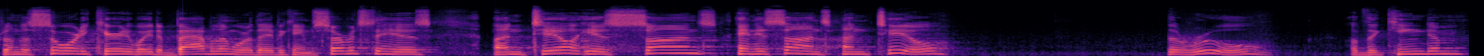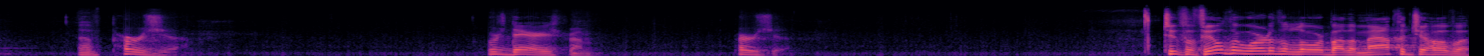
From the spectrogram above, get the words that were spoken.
from the sword he carried away to Babylon, where they became servants to his, until his sons and his sons, until the rule of the kingdom of Persia. Where's Darius from? Persia. To fulfill the word of the Lord by the mouth of Jeremiah,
